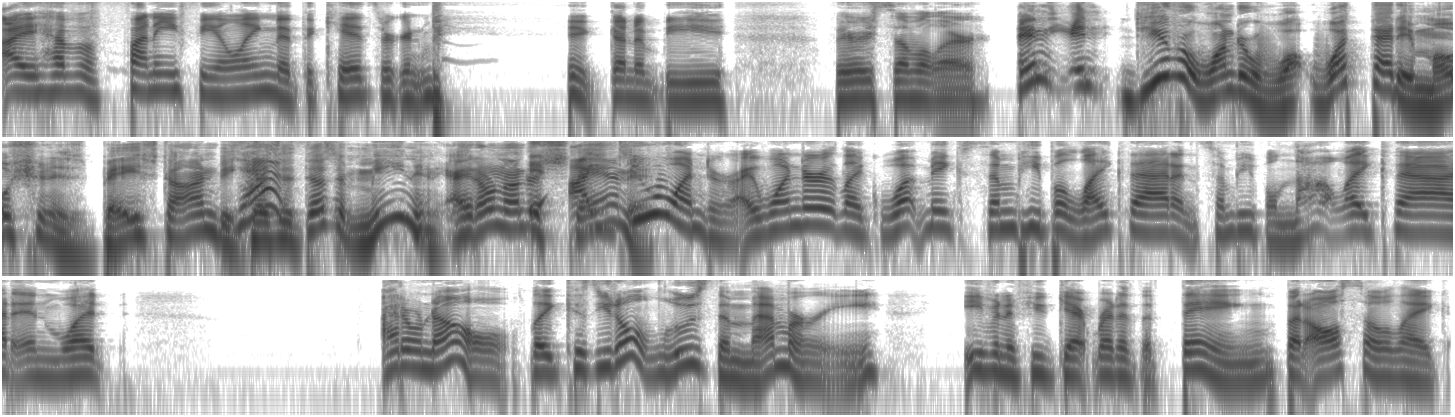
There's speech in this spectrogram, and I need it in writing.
I have a funny feeling that the kids are going to be going to be very similar. And and do you ever wonder what what that emotion is based on? Because Yes. it doesn't mean any. I don't understand. It, I do it. wonder. I wonder like what makes some people like that and some people not like that and what I don't know. Like cuz you don't lose the memory even if you get rid of the thing, but also like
